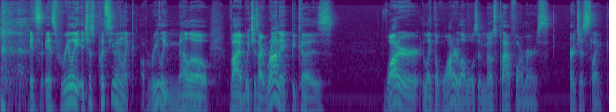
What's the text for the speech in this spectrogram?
it's it's really it just puts you in like a really mellow vibe which is ironic because water like the water levels in most platformers are just like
